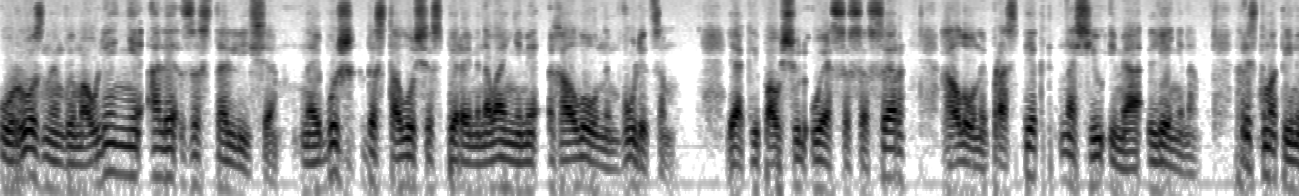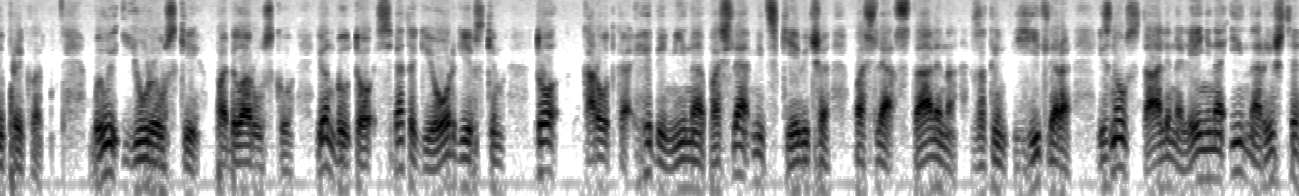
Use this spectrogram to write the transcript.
у розным вымаўленні, але засталіся. Найбольш дасталося з перайменаваннямі галоўным вуліцам як і паўсюль у ссср галоўны праспект насіў імя леніна. Хрыстаматыйны прыклад. Былы юраўскі по-беларуску ён быў то свята-георгіевскім то каротка гедеміна пасля міцкевіча пасля сталіна затым гітлера ізноў сталіна леніна і нарэшце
